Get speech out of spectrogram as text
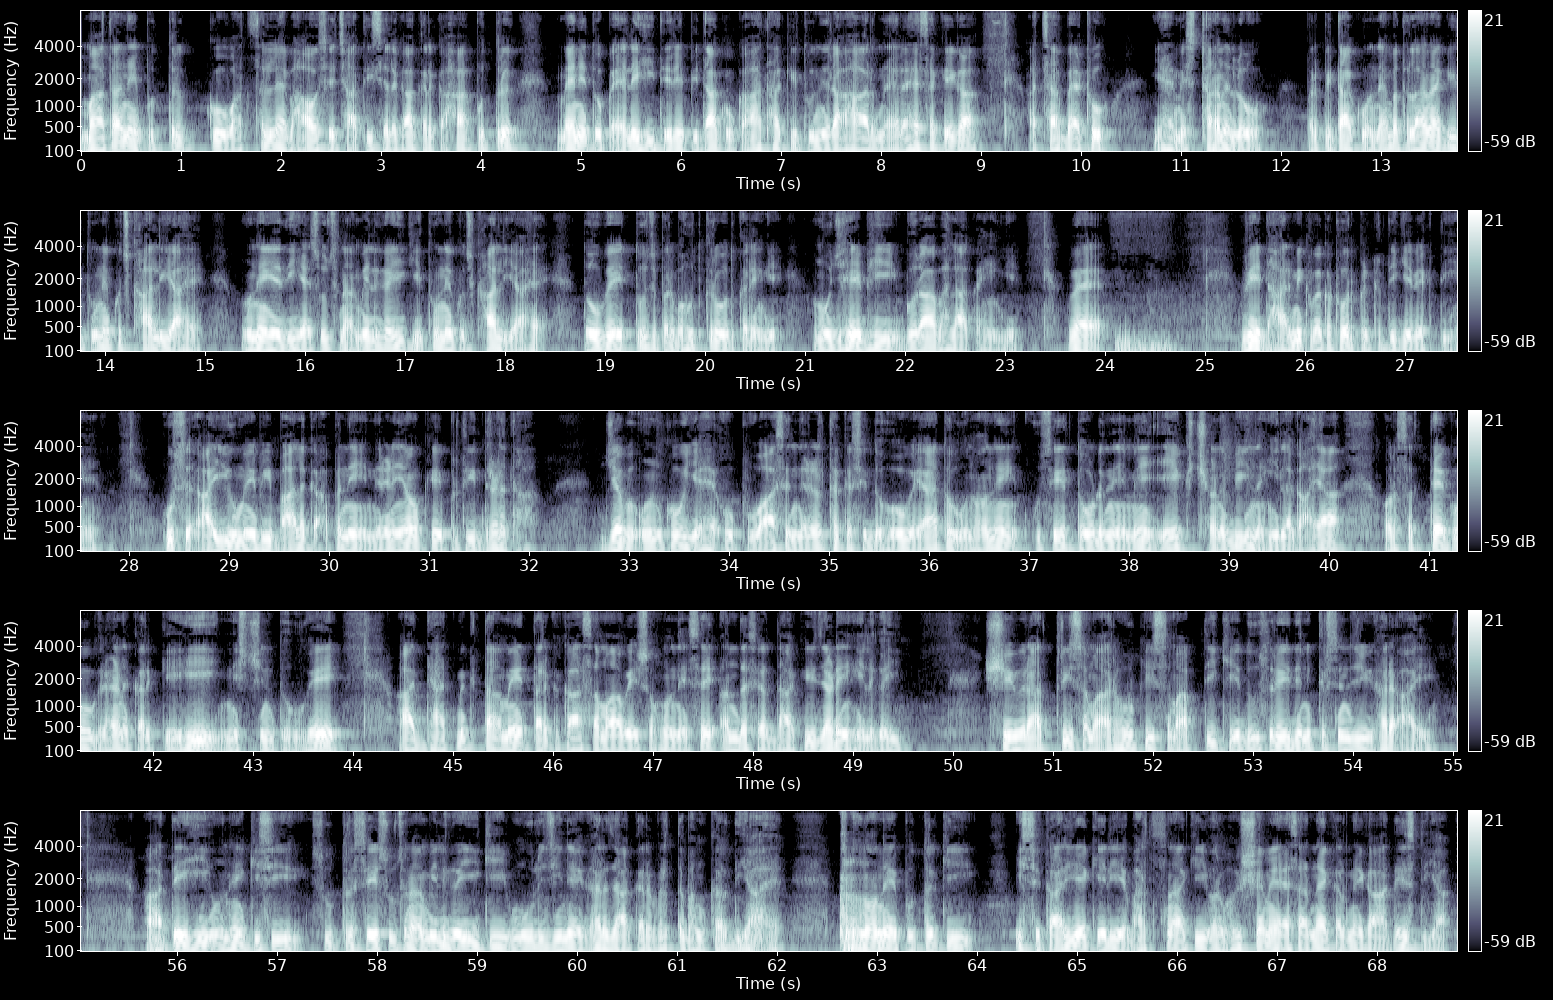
माता ने पुत्र को वात्सल्य भाव से छाती से लगाकर कहा, पुत्र, मैंने तो पहले ही तेरे पिता को कहा था कि तू निराहार न रह सकेगा। अच्छा बैठो, यह मिष्ठान लो, पर पिता को न बतलाना कि तूने कुछ खा लिया है। उन्हें यदि यह सूचना मिल गई कि तूने कुछ खा लिया है तो वे तुझ पर बहुत क्रोध करेंगे, मुझे भी बुरा भला कहेंगे। वह, वे धार्मिक व कठोर प्रकृति के व्यक्ति हैं। उस आयु में भी बालक अपने निर्णयों के प्रति दृढ़ था। जब उनको यह उपवास निरर्थक सिद्ध हो गया तो उन्होंने उसे तोड़ने में एक क्षण भी नहीं लगाया और सत्य को ग्रहण करके ही निश्चिंत हुए। आध्यात्मिकता में तर्क का समावेश होने से अंधश्रद्धा की जड़ें हिल गई। शिवरात्रि समारोह की समाप्ति के दूसरे दिन कृष्ण जी घर आए। आते ही उन्हें किसी सूत्र से सूचना मिल गई कि मूल जी ने घर जाकर व्रत भंग कर दिया है। उन्होंने पुत्र की इस कार्य के लिए भर्त्सना की और भविष्य में ऐसा न करने का आदेश दिया।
